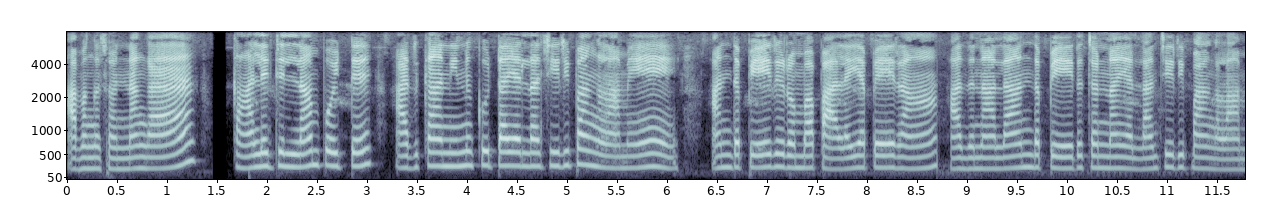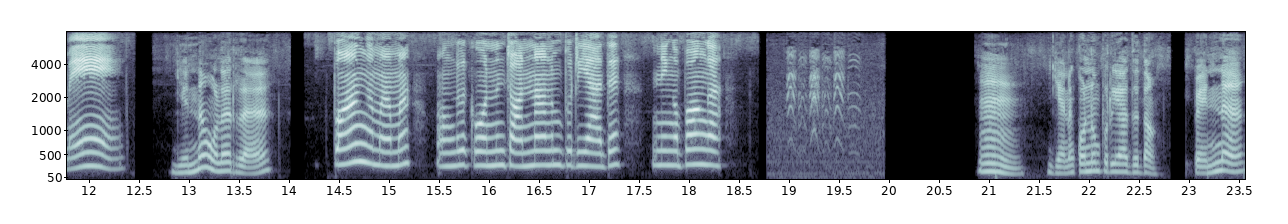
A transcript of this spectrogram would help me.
அவங்க சொன்னாங்க காலேஜ் எல்லாம் போயிட்டு அருக்காணின்னு கூட்டா எல்லாம் சிரிப்பாங்களாமே. அந்த பேர் ரொம்ப பழைய பேரா? அதனால அந்த பேர் சொன்னா எல்லாம் சிரிப்பாங்களாமே. என்ன உளர்ற? போங்க மாமா உங்களுக்கு ஒன்றும் சொன்னாலும் புரியாது. நீங்க போங்க. ம் எனக்கு ஒன்றும் புரியாதுதான். இப்போ என்ன?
